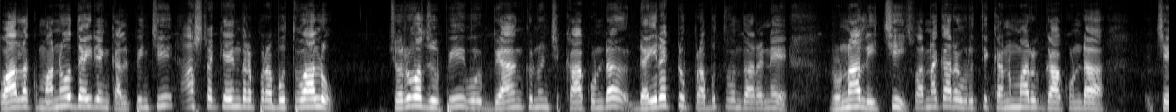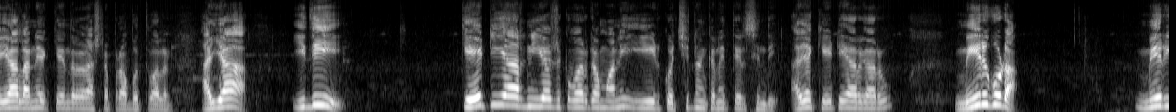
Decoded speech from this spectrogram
వాళ్ళకు మనోధైర్యం కల్పించి రాష్ట్ర కేంద్ర ప్రభుత్వాలు చొరవ చూపి బ్యాంకు నుంచి కాకుండా డైరెక్ట్ ప్రభుత్వం ద్వారానే రుణాలు ఇచ్చి స్వర్ణకార వృత్తి కనుమరుగు కాకుండా చేయాలనే కేంద్ర రాష్ట్ర ప్రభుత్వాలను. అయ్యా ఇది కేటీఆర్ నియోజకవర్గం అని ఈడికి వచ్చినాకనే తెలిసింది. అయ్యా కేటీఆర్ గారు మీరు కూడా మీరు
